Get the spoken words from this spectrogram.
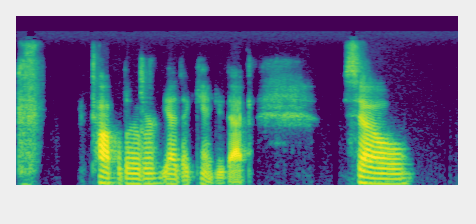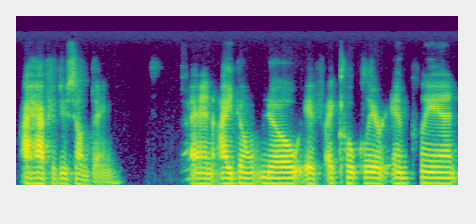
toppled over. Yeah, they can't do that. So I have to do something. And I don't know if a cochlear implant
